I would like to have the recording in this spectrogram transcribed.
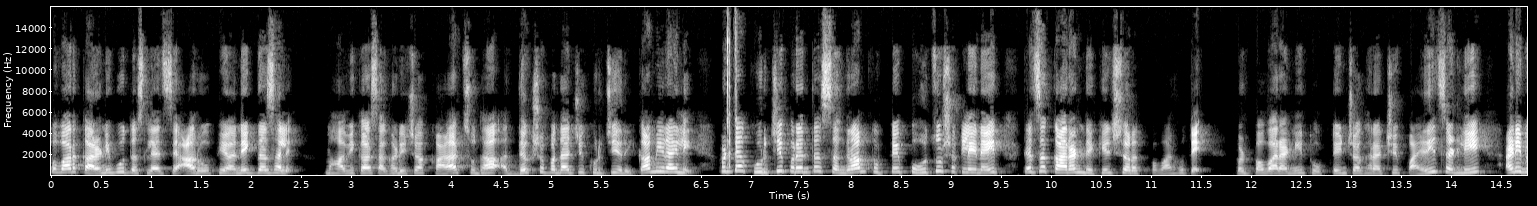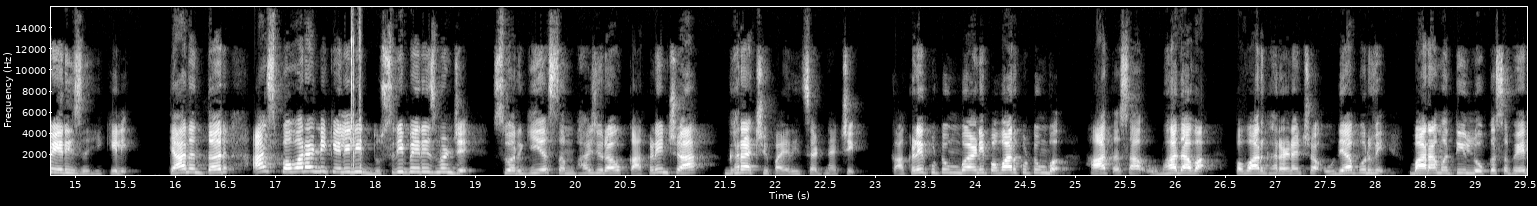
पवार कारणीभूत असल्याचे आरोप हे अनेकदा झाले. महाविकास आघाडीच्या काळात सुद्धा अध्यक्षपदाची खुर्ची रिकामी राहिली पण त्या खुर्चीपर्यंत संग्राम थोपटे पोहोचू शकले नाहीत त्याचं कारण देखील शरद पवार होते. पण पवारांनी थोपटेंच्या घराची पायरी चढली आणि बेरीजही केली. त्यानंतर आज पवारांनी केलेली दुसरी बेरीज म्हणजे स्वर्गीय संभाजीराव काकडेंच्या घराची पायरी चढण्याची. काकडे कुटुंब आणि पवार कुटुंब हा तसा उभा दावा. पवार घराण्याच्या उद्यापूर्वी बारामती लोकसभेत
